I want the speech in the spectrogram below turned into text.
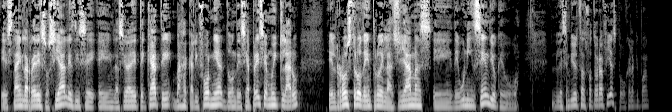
está en las redes sociales, dice, en la ciudad de Tecate, Baja California, donde se aprecia muy claro el rostro dentro de las llamas eh, de un incendio que hubo. Les envío estas fotografías, pues, ojalá que puedan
